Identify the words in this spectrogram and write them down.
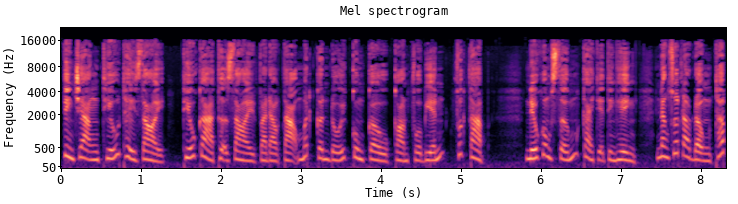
Tình trạng thiếu thầy giỏi, thiếu cả thợ giỏi và đào tạo mất cân đối cung cầu còn phổ biến, phức tạp. Nếu không sớm cải thiện tình hình, năng suất lao động thấp,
